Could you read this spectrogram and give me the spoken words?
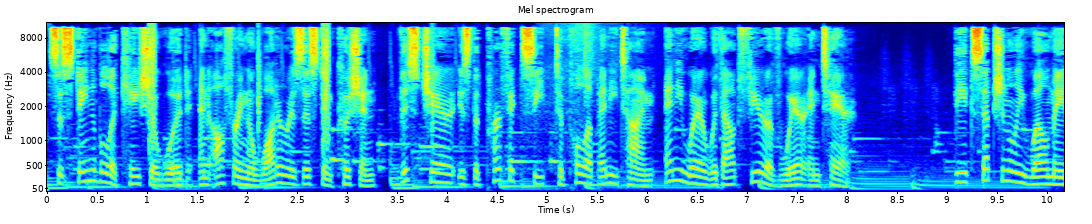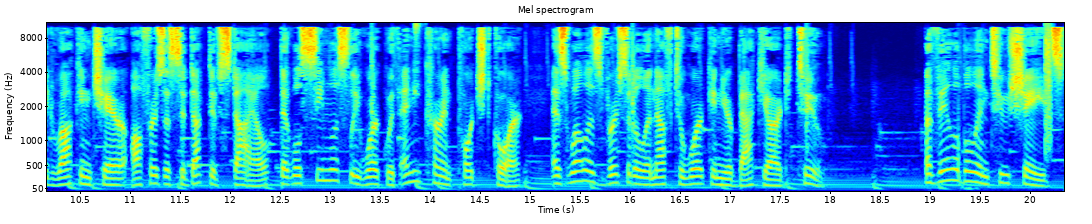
sustainable acacia wood and offering a water-resistant cushion, this chair is the perfect seat to pull up anytime, anywhere without fear of wear and tear. The exceptionally well-made rocking chair offers a seductive style that will seamlessly work with any current porch decor, as well as versatile enough to work in your backyard too. Available in two shades,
